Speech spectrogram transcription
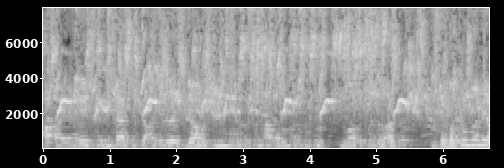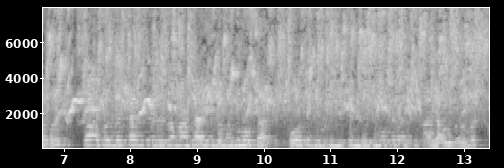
a- a- eşli dişer çifti ayırırız. Yavrusu yumurtasına olması için yuvalıkları vardır. İşte bakımlarını yaparız. Daha sonra da kendileri zaman geldiği zaman yumurtlar 18 gün içinde yumurtadan çıkar yavrularımız.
